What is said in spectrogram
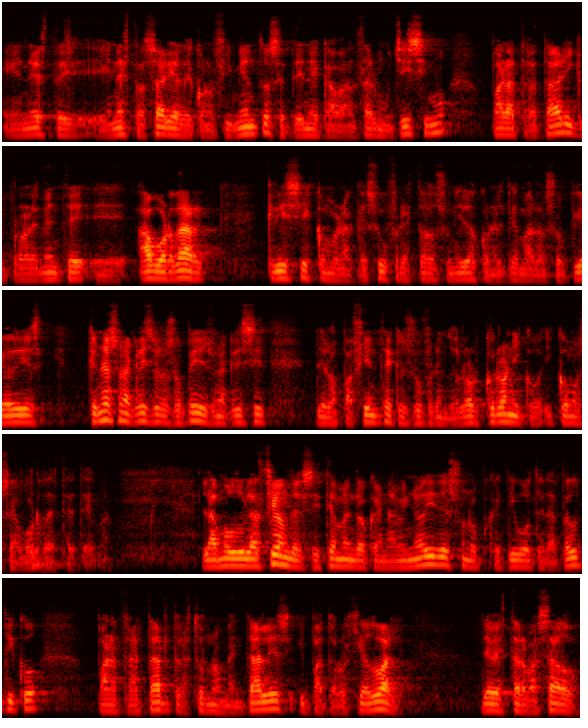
en, este, en, estas áreas de conocimiento se tiene que avanzar muchísimo para tratar y que probablemente eh, abordar crisis como la que sufre Estados Unidos con el tema de los opioides, que no es una crisis de los opioides, es una crisis de los pacientes que sufren dolor crónico y cómo se aborda este tema. La modulación del sistema endocannabinoide es un objetivo terapéutico para tratar trastornos mentales y patología dual. Debe estar basado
